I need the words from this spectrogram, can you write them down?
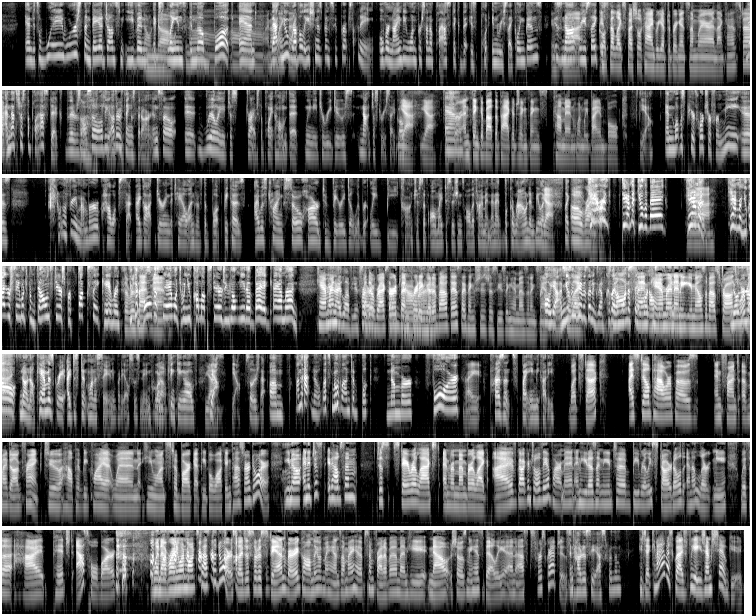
And it's way worse than Bea Johnson even Oh, no. explains in the book. Oh, and no. That like new that. revelation has been super upsetting. Over 91% of plastic that is put in recycling bins It's is not, recycled. It's the like special kind where you have to bring it somewhere and that kind of stuff. Yeah, and that's just the plastic. There's also all the other things that aren't. And so it really just drives the point home that we need to reduce, not just recycle. yeah, yeah, for And- sure. And think about the packaging things come in when we buy in bulk. Yeah. And what was pure torture for me is I don't know if you remember how upset I got during the tail end of the book because I was trying so hard to very deliberately be conscious of all my decisions all the time. And then I'd look around and be like, Yeah. like, Oh, right. Cameron, damn it, do you have a bag? Cameron, Yeah. Cameron, you got your sandwich from downstairs for fuck's sake, Cameron. The you can hold a sandwich when you come upstairs. You don't need a bag, Cameron. Cameron's, I love you. For the record, Sorry, been pretty good about this. I think she's just using him as an example. Oh, yeah, I'm So, using like, him as an example because I don't wanna say send everyone else's Cameron name. any emails about straws No, or no, no, bags. no, no. Cam is great. I just didn't want to say anybody else's name who No. I'm thinking of. Yes. Yeah, yeah. So there's that. Um, on that note, let's move on to book number four, Right. Presence by Amy Cuddy. What stuck? I still power pose in front of my dog Frank to help him be quiet when he wants to bark at people walking past our door. You know, and it just it helps him just stay relaxed and remember like I've got control of the apartment and he doesn't need to be really startled and alert me with a high pitched asshole bark whenever anyone walks past the door. So I just sort of stand very calmly with my hands on my hips in front of him and he now shows me his belly and asks for scratches. And how does he ask for them? He said, Can I have a squash, please? I'm so good.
